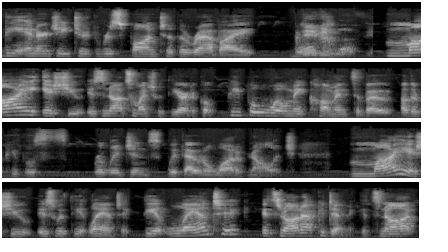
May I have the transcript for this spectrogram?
the energy to respond to the rabbi. Wolf. David Wolf. My issue is not so much with the article. People will make comments about other people's religions without a lot of knowledge. My issue is with the Atlantic. The Atlantic, it's not academic, it's not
